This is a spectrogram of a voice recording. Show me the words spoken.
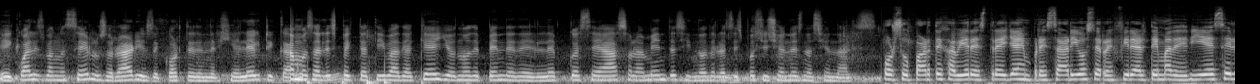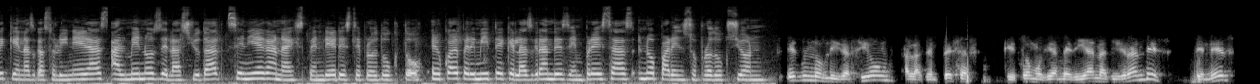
eh, cuáles van a ser los horarios de corte de energía eléctrica. Estamos a la expectativa de aquello, no depende del EPCO-SA solamente, sino de las disposiciones nacionales. Por su parte, Javier Estrella, empresario, se refiere al tema de diésel, que en las gasolineras, al menos de la ciudad, se niegan a expender este producto, el cual permite que las grandes empresas no paren su producción. Es una obligación a las empresas que somos ya medianas y grandes tener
